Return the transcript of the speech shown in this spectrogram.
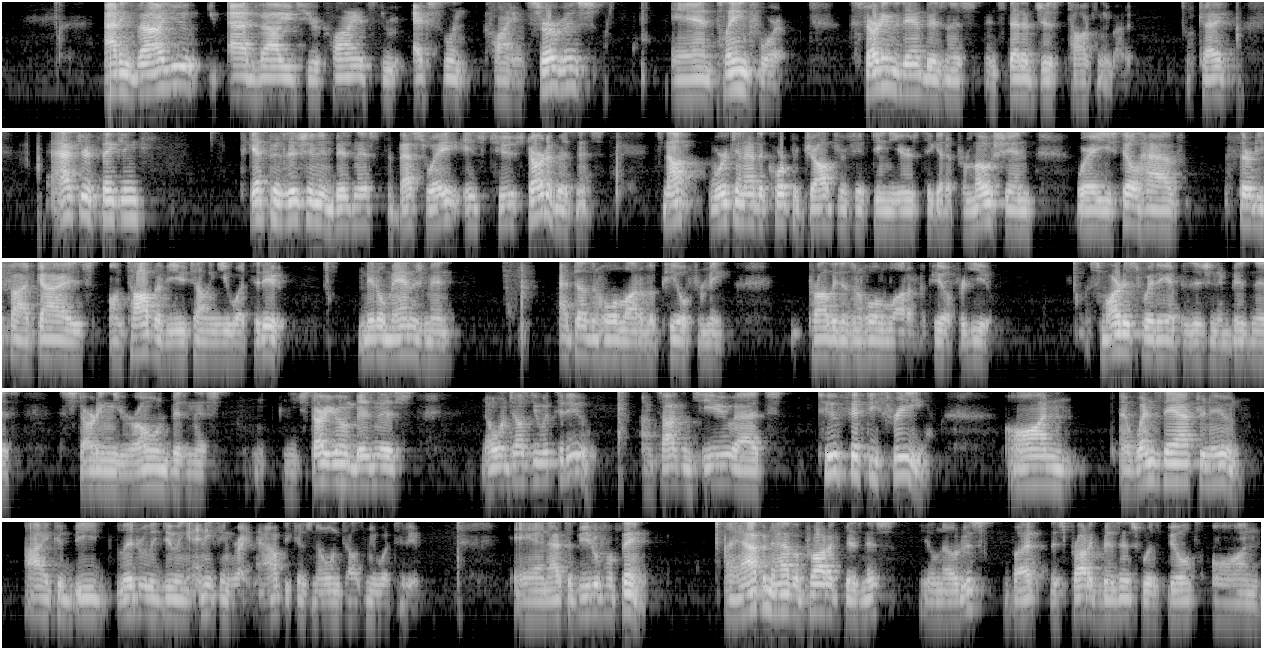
Adding value, you add value to your clients through excellent client service and playing for it. Starting the damn business instead of just talking about it. Okay? Accurate thinking. To get positioned in business, the best way is to start a business. It's not working at a corporate job for 15 years to get a promotion where you still have 35 guys on top of you telling you what to do. Middle management that doesn't hold a lot of appeal for me. Probably doesn't hold a lot of appeal for you. The smartest way to get a position in business, starting your own business. When you start your own business, no one tells you what to do. I'm talking to you at 2:53 on a Wednesday afternoon. I could be literally doing anything right now because no one tells me what to do. And that's a beautiful thing. I happen to have a product business you'll notice. But this product business was built on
